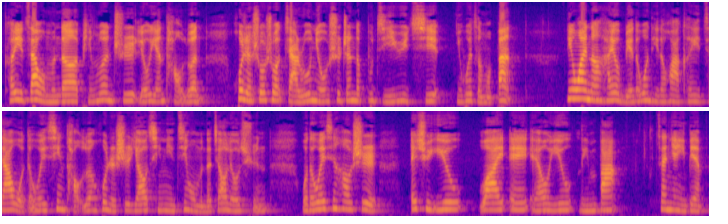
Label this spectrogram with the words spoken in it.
可以在我们的评论区留言讨论，或者说说，假如牛市真的不及预期，你会怎么办？另外呢，还有别的问题的话，可以加我的微信讨论，或者是邀请你进我们的交流群。我的微信号是 h u y a l u 零八，再念一遍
